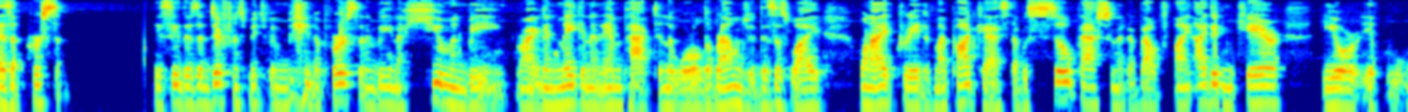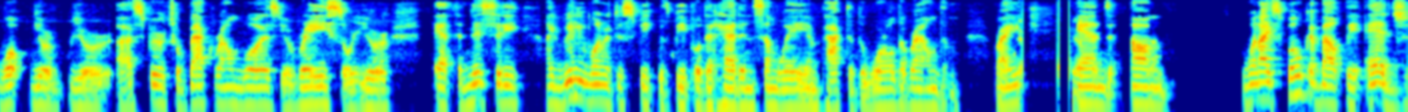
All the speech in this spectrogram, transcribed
as a person. You see, there's a difference between being a person and being a human being, right? And making an impact in the world around you. This is why when I created my podcast, I was so passionate about find I didn't care your if what your your uh, spiritual background was, your race or your ethnicity. I really wanted to speak with people that had in some way impacted the world around them, right? Yeah. Yeah. And um, when I spoke about the edge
